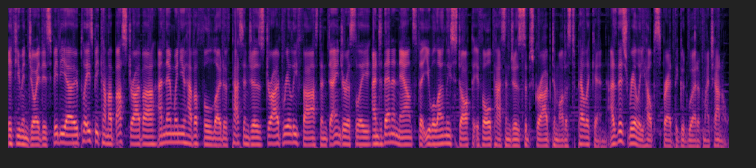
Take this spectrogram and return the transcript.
If you enjoy this video, please become a bus driver and then when you have a full load of passengers, drive really fast and dangerously and then announce that you will only stop if all passengers subscribe to Modest Pelican, as this really helps spread the good word of my channel.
